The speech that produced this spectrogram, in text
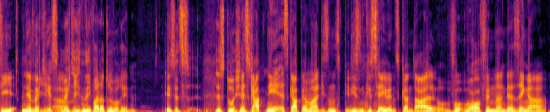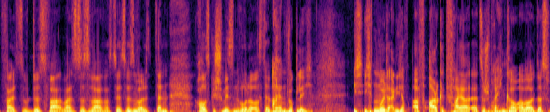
Die, Nee, die, möchte ich jetzt ähm, möchte ich nicht weiter drüber reden. Ist jetzt ist durch Es jetzt. gab, nee, es gab ja mal diesen, diesen Kasabian-Skandal, wo, woraufhin dann der Sänger, falls du das war, was das war, was du jetzt wissen wolltest, dann rausgeschmissen wurde aus der Ach, Band. wirklich? Ich, ich Mhm. wollte eigentlich auf, auf Arcade Fire äh, zu sprechen kommen, aber das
